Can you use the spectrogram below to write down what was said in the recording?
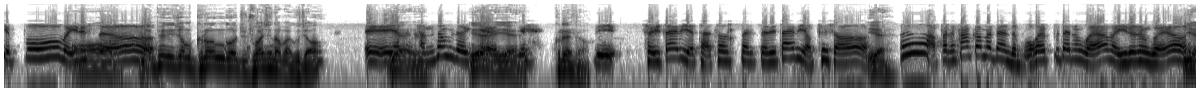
예뻐. 막 이랬어요. 어, 남편이 좀 그런 거 좀 좋아하시나 봐요. 그죠? 예, 예, 약간 예, 예. 감성적이에요. 예, 예. 그래서. 네, 저희 딸이 다섯 살짜리 딸이 옆에서 예. 어, 아빠는 깜깜하다는데 뭐가 예쁘다는 거야? 막 이러는 거예요. 예.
